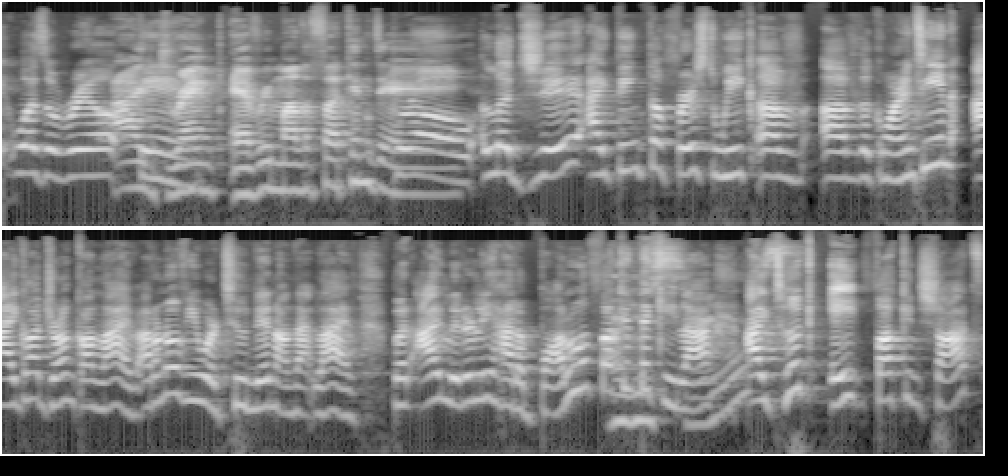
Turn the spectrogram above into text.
it was a real I thing. drank every motherfucking day. Bro, legit. I think the first week of of the quarantine, I got drunk on live. I don't know if you were tuned in on that live, but I literally had a bottle of fucking tequila. serious? I took eight fucking shots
